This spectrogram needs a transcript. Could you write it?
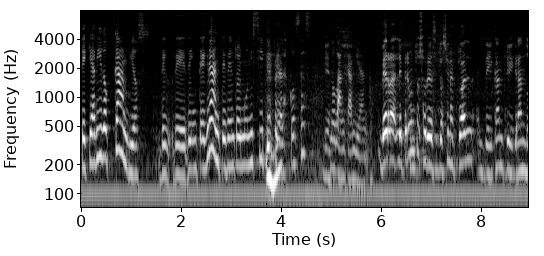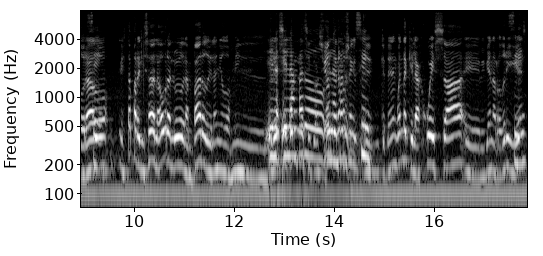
de que ha habido cambios de, integrantes dentro del municipio, pero las cosas no van cambiando. Berra, le pregunto sobre la situación actual del country Gran Dorado. ¿Está paralizada la obra luego del amparo del año 2013? El, amparo, Tenemos que tener en cuenta que la jueza eh, Viviana Rodríguez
